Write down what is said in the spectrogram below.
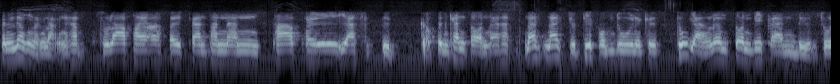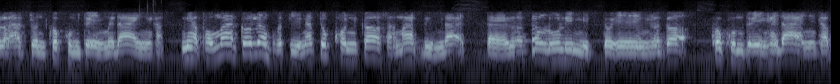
เป็นเรื่องหลักๆนะครับ สุราพาไปการพนันพาไปยาเสพติดก็เป็นขั้นตอนนะครับณณจุดที่ผมดูเนี่ยคือ ทุกอย่างเริ่มต้นที่การดื่มสุราจนควบคุมตัวเองไม่ได้นะครับ เนี่ยผมว่าก็เรื่องปกตินะทุกคนก็สามารถดื่มได้ แต่เราต้องรู้ลิมิตตัวเอง แล้วก็ควบคุมตัวเองให้ได้นะครับ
